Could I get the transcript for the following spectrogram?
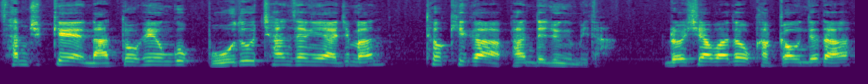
30개 나토 회원국 모두 찬성해야 하지만 터키가 반대 중입니다. 러시아와도 가까운 데다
